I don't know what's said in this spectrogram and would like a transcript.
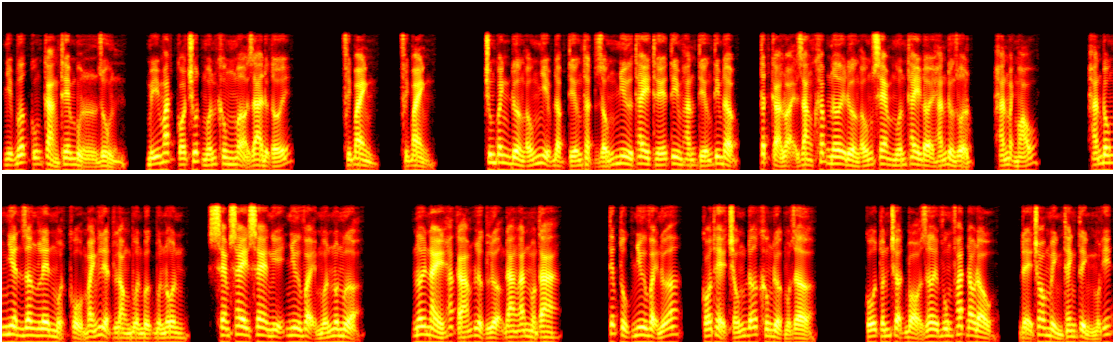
nhịp bước cũng càng thêm bùn rùn mỹ mắt có chút muốn không mở ra được tới. Phịch bành phịch bành. T r u n g quanh đường ống nhịp đập tiếng thật giống như thay thế tim hắn tiếng tim đập, tất cả loại răng khắp nơi đường ống xem muốn thay đời hắn đường ruột, hắn mạch máu. Hắn bỗng nhiên dâng lên một cổ mãnh liệt lòng buồn bực buồn nôn, xem say xe nghĩ như vậy muốn nôn mửa nơi này hắc cám lực lượng đang ăn mòn ta. Tiếp tục như vậy nữa, có thể chống đỡ không được một giờ. Cố tuấn chợt bỏ rơi vung phát đau đầu, để cho mình thanh tỉnh một ít,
